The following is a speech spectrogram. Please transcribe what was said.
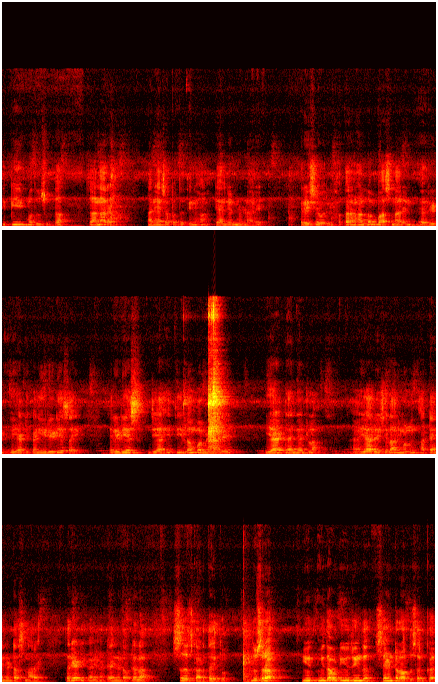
ती पीमधूनसुद्धा जाणार आहे. आणि अशा पद्धतीने हा टँजंट मिळणार आहे. रेषेवरील हा कारण हा लंब असणारे रे या ठिकाणी रेडियस आहे. रेडियस जी आहे ती लंब मिळणारे या टँजंटला या रेषेला आणि म्हणून हा टँजंट असणार आहे. तर या ठिकाणी हा टँजंट आपल्याला सहज काढता येतो. दुसरा यु without using the centre of the circle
